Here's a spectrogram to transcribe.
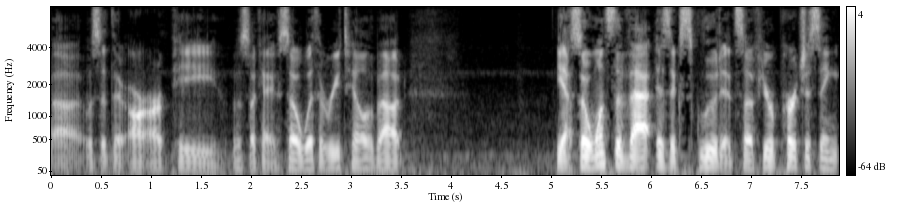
uh, was it the RRP? It was okay. So with a retail of about yeah. So once the VAT is excluded, so if you're purchasing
